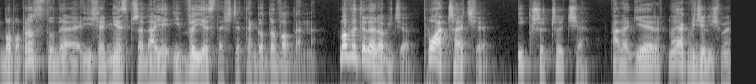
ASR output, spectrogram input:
bo po prostu DEI się nie sprzedaje i wy jesteście tego dowodem. Bo wy tyle robicie. Płaczecie i krzyczycie. Ale gier, no jak widzieliśmy,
